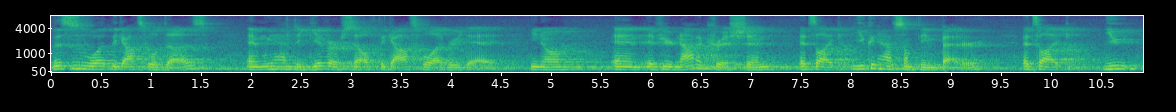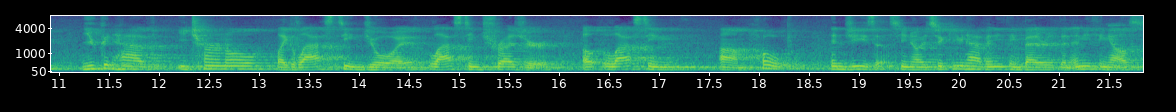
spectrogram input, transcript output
this is what the gospel does, and we have to give ourselves the gospel every day. You know, and if you're not a Christian, it's like you can have something better. It's like you you can have eternal, like lasting joy, lasting treasure, a lasting um, hope in Jesus. You know, it's like you can have anything better than anything else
